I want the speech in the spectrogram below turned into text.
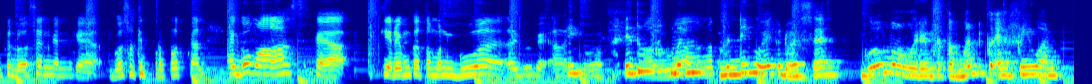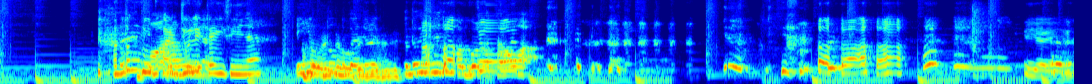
ke dosen kan kayak gue sakit perut kan. Eh gue malah kayak kirim ke temen gue, eh, gue kayak aduh. Itu Malu men- banget. mending gue ke dosen. Gue mau ngirim ke temen ke everyone. Untung bukan orang julid lihat. ya isinya. Iya Betul, bukan julid. Untuk itu cuma gue ketawa. iya iya.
